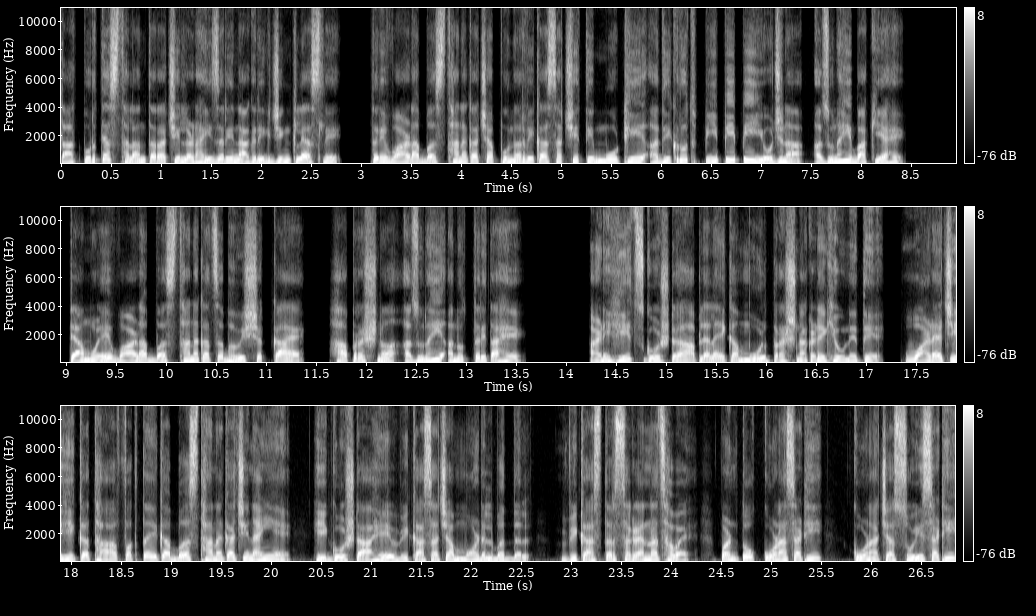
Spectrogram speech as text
तात्पुरत्या स्थलांतराची लढाई जरी नागरिक जिंकले असले तरी वाडा बसस्थानकाच्या पुनर्विकासाची ती मोठी अधिकृत पीपीपी योजना अजूनही बाकी आहे. त्यामुळे वाडा बसस्थानकाचं भविष्य काय? हा प्रश्न अजूनही अनुत्तरित आहे. आणि हीच गोष्ट आपल्याला एका मूळ प्रश्नाकडे घेऊन येते. वाड्याची ही कथा फक्त एका बसस्थानकाची नाहीये. ही गोष्ट आहे विकासाच्या मॉडेलबद्दल. विकास तर सगळ्यांनाच हवाय पण तो कोणासाठी कोणाच्या सोयीसाठी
